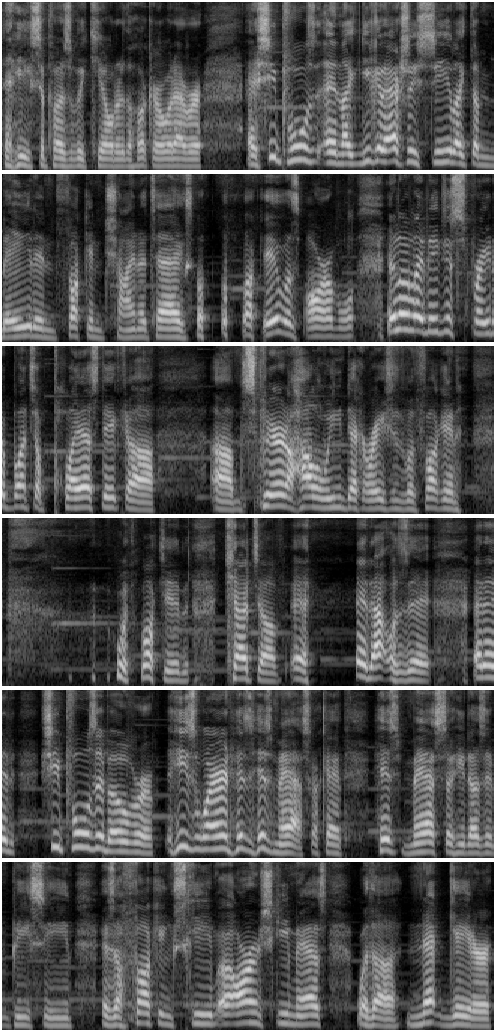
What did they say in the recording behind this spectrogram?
that he supposedly killed or the hooker or whatever. And she pulls and like you could actually see like the maid in fucking China tags. Fuck, it was horrible. It looked like they just sprayed a bunch of plastic uh, um, Spirit of Halloween decorations with fucking with fucking ketchup. And, and that was it. And then she pulls him over. He's wearing his his mask. Okay, his mask so he doesn't be seen is a fucking ski orange ski mask with a neck gaiter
